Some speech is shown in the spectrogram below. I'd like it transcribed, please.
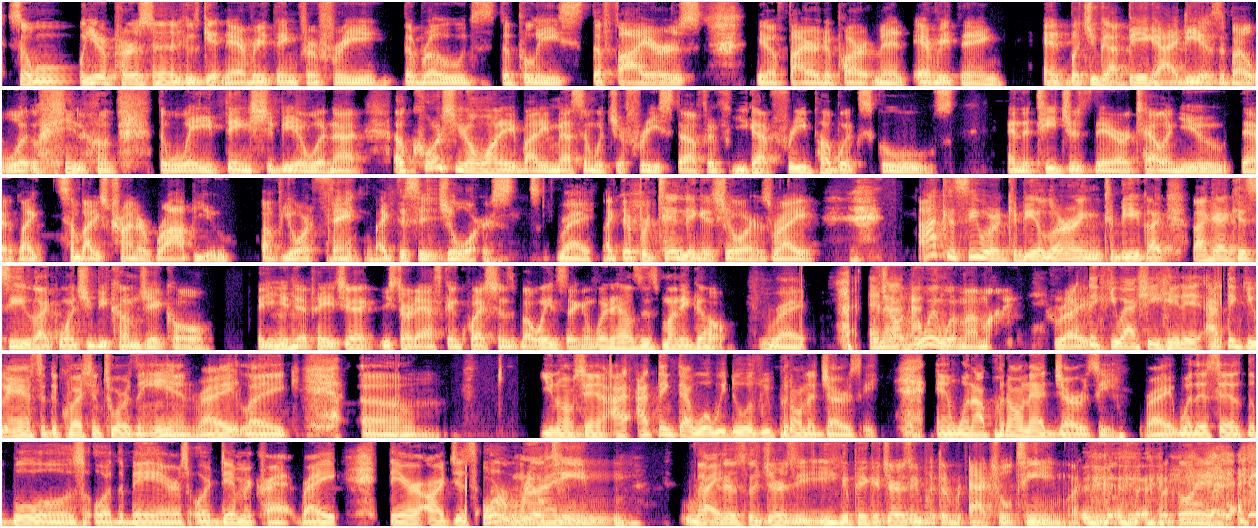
So when you're a person who's getting everything for free, the roads, the police, the fires, you know, fire department, everything, and but you got big ideas about what you know the way things should be or whatnot. Of course, you don't want anybody messing with your free stuff. If you got free public schools and the teachers there are telling you that like somebody's trying to rob you of your thing, like this is yours, right? Like they're pretending it's yours, right? I can see where it could be alluring to be like, like I can see like once you become J. Cole and you mm-hmm. get that paycheck, you start asking questions about, wait a second, where the hell's this money go? Right. What and y'all I, doing with my money? Right. I think you actually hit it. I think you answered the question towards the end, right? Like, um, you know what I'm saying? I, I, think that what we do is we put on a jersey. And when I put on that jersey, right, whether it says the Bulls or the Bears or Democrat, right, there are just or a real team. Right. There's the jersey. You can pick a jersey with the actual team. Like, but go ahead.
